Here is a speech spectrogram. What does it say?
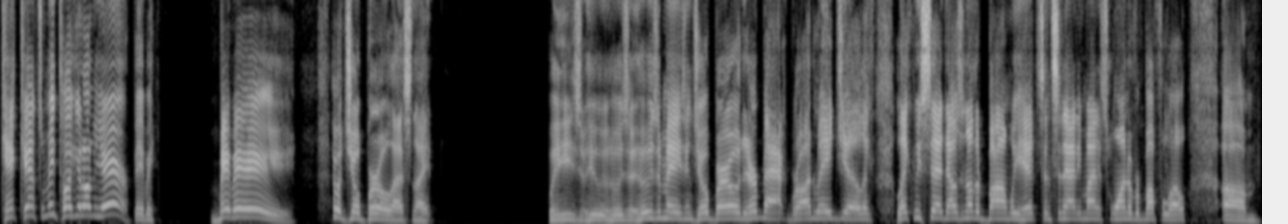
Can't cancel me till I get on the air, baby. Baby. How about Joe Burrow last night? Well, he's who, who's who's amazing. Joe Burrow, they're back. Broadway Joe, like like we said, that was another bomb we hit. Cincinnati minus one over Buffalo. Um,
